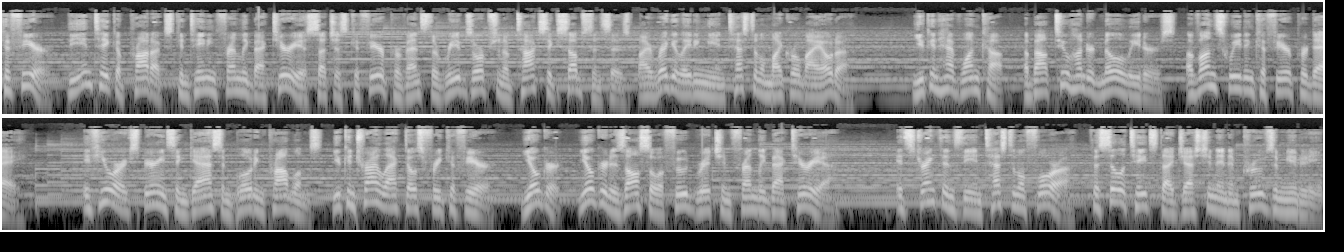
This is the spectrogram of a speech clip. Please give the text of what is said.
Kefir, the intake of products containing friendly bacteria such as kefir prevents the reabsorption of toxic substances by regulating the intestinal microbiota. You can have 1 cup, about 200 milliliters, of unsweetened kefir per day. If you are experiencing gas and bloating problems, you can try lactose-free kefir. Yogurt. Yogurt is also a food rich in friendly bacteria. It strengthens the intestinal flora, facilitates digestion and improves immunity.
